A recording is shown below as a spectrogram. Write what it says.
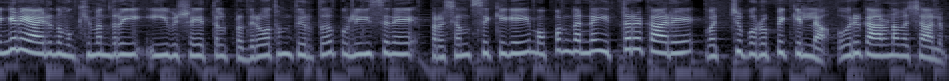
എങ്ങനെയായിരുന്നു മുഖ്യമന്ത്രി ഈ വിഷയത്തിൽ പ്രതിരോധം തീർത്ത് പോലീസിനെ പ്രശംസിക്കുകയും ഒപ്പം തന്നെ ഇത്തരക്കാരെ വച്ചു പൊറുപ്പിക്കില്ല ഒരു കാരണവശാലും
